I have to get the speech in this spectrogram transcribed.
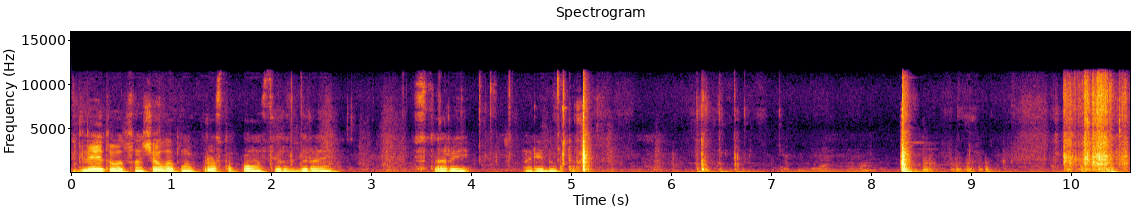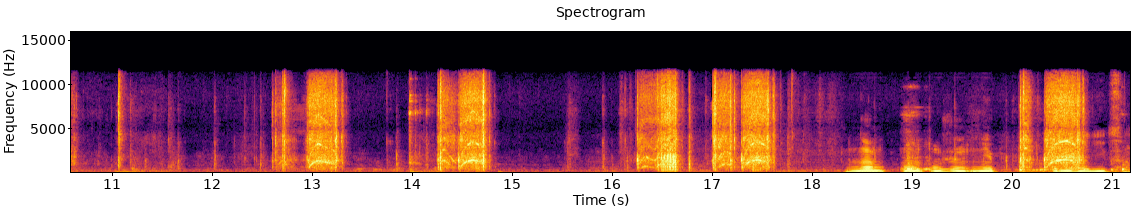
Для этого сначала мы просто полностью разбираем старый редуктор. Нам он уже не пригодится.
